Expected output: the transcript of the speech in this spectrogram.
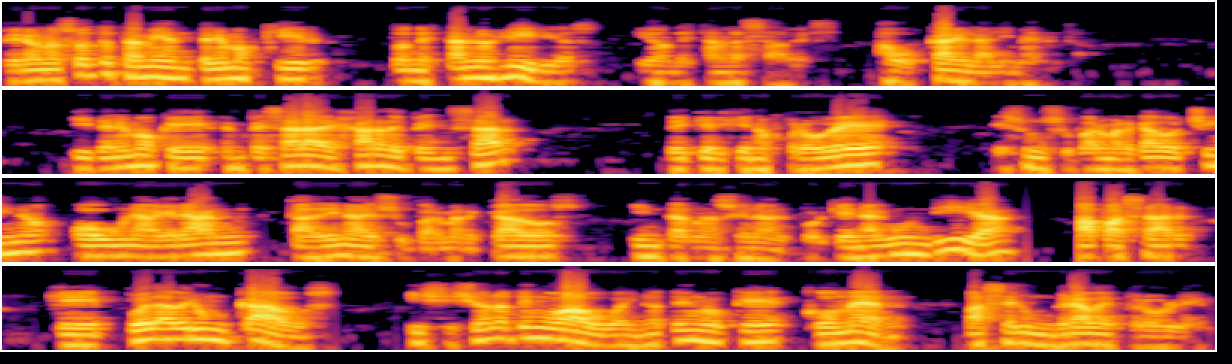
Pero nosotros también tenemos que ir donde están los lirios y donde están las aves, a buscar el alimento. Y tenemos que empezar a dejar de pensar de que el que nos provee es un supermercado chino o una gran cadena de supermercados internacional, porque en algún día va a pasar que puede haber un caos y si yo no tengo agua y no tengo que comer, va a ser un grave problema.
